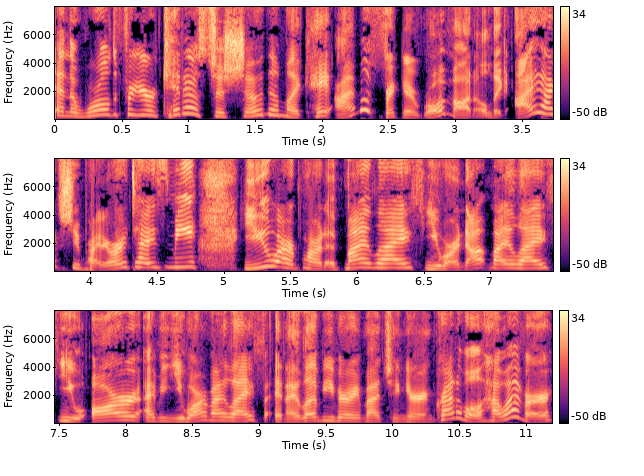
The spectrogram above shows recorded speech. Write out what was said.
in the world for your kiddos to show them like, Hey, I'm a freaking role model. Like I actually prioritize me. You are part of my life. You are not my life. You are, I mean, you are my life and I love you very much and you're incredible. However,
